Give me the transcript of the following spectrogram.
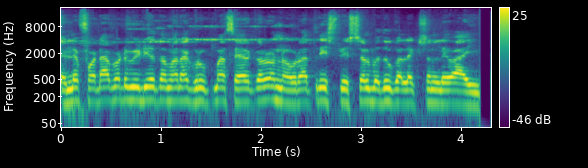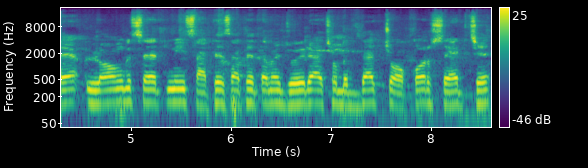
એટલે ફટાફટ વીડિયો તમારા ગ્રુપમાં શેર કરો. નવરાત્રી સ્પેશિયલ બધું કલેક્શન લેવા આવી છે. લોંગ સેટની સાથે સાથે તમે જોઈ રહ્યા છો, બધા ચોકોર સેટ છે.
